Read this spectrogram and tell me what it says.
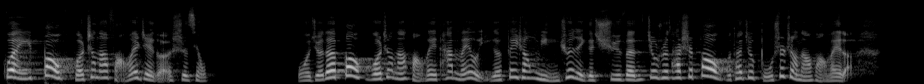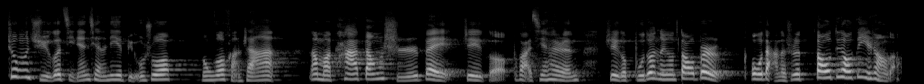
关于报复和正当防卫这个事情，我觉得报复和正当防卫它没有一个非常明确的一个区分，就是说它是报复，它就不是正当防卫了。就我们举个几年前的例子，比如说龙哥反杀案，那么他当时被这个不法侵害人这个不断的用刀背儿殴打的时候，刀掉地上了，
